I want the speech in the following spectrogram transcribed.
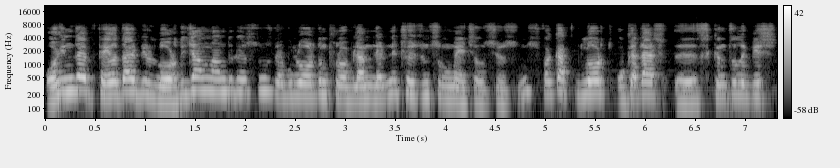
oyunda feodal bir lordu canlandırıyorsunuz ve bu lordun problemlerine çözüm sunmaya çalışıyorsunuz. Fakat lord o kadar e, sıkıntılı bir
